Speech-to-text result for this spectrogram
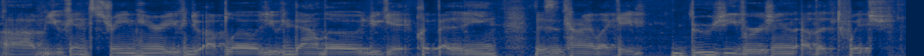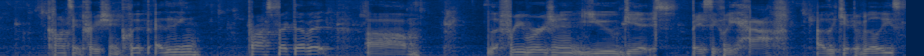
Um, you can stream here, you can do upload, you can download, you get clip editing. This is kind of like a bougie version of the Twitch content creation clip editing prospect of it. Um, the free version, you get basically half of the capabilities.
